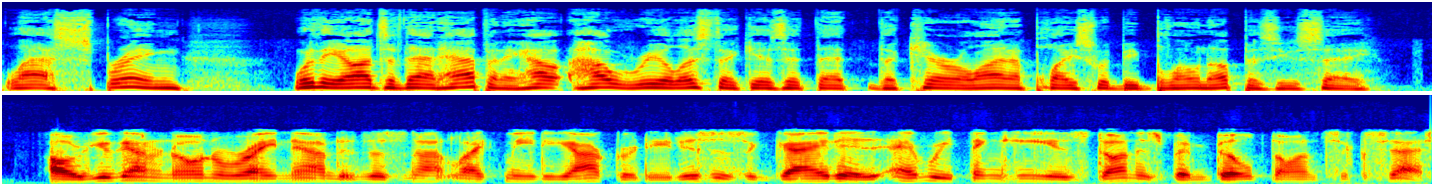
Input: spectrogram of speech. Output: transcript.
last spring. What are the odds of that happening? How how realistic is it that the Carolina place would be blown up, as you say? Oh, you got an owner right now that does not like mediocrity. This is a guy that everything he has done has been built on success.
